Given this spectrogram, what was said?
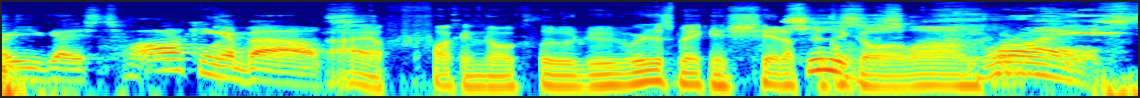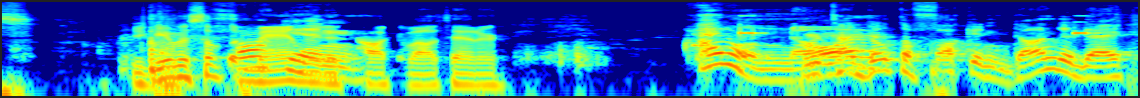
are you guys talking about? I have fucking no clue, dude. We're just making shit up as we go along. Christ. You give us something manly to talk about, Tanner. I don't know. I built a fucking gun today.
